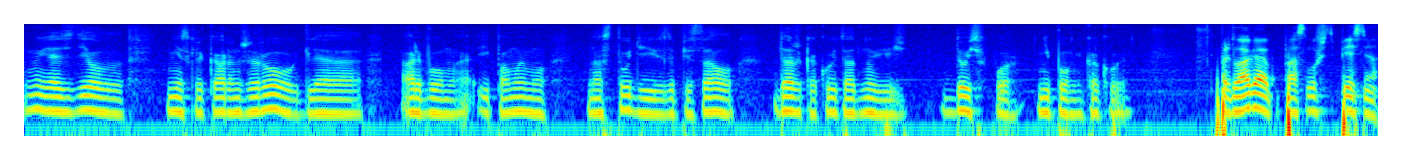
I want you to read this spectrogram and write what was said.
Ну, я сделал несколько аранжировок для альбома и, по-моему, на студии записал даже какую-то одну вещь. До сих пор не помню какую. Предлагаю послушать песню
